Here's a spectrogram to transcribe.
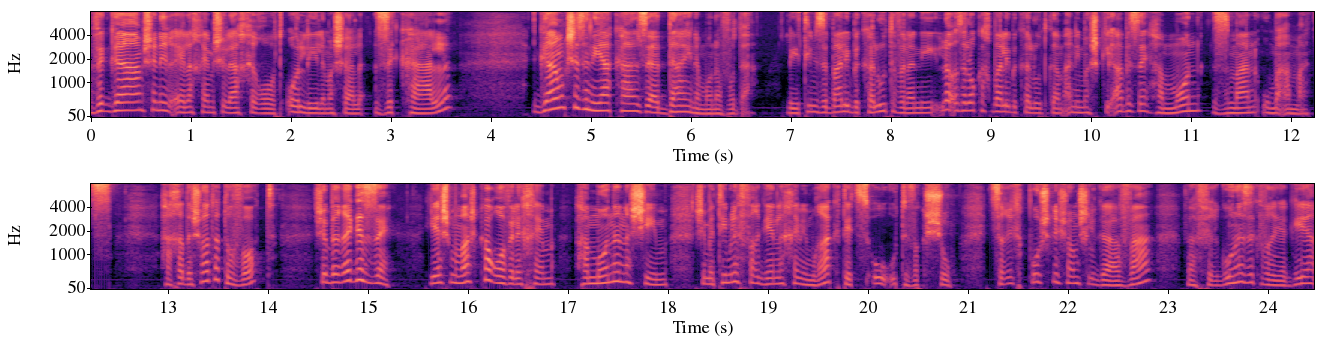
וגם שנראה לכם שלאחרות, או לי למשל, זה קל, גם כשזה נהיה קל זה עדיין המון עבודה. לעתים זה בא לי בקלות, אבל אני, לא, זה לא כך בא לי בקלות גם. אני משקיעה בזה המון זמן ומאמץ. החדשות הטובות, שברגע זה יש ממש קרוב אליכם המון אנשים שמתים לפרגן לכם אם רק תצאו ותבקשו. צריך פוש ראשון של גאווה, והפרגון הזה כבר יגיע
